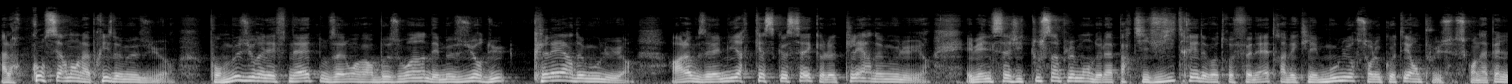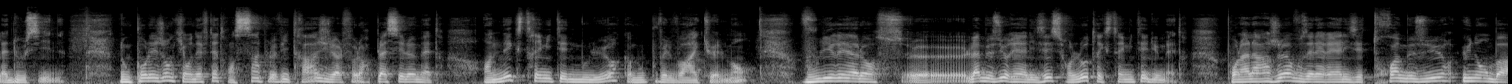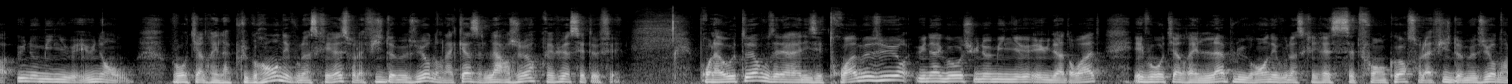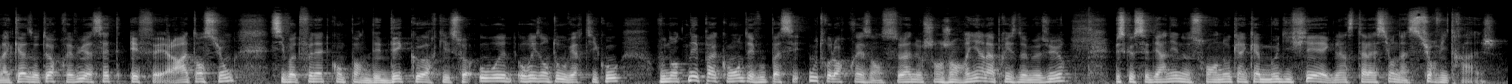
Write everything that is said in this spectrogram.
Alors concernant la prise de mesure, pour mesurer les fenêtres, nous allons avoir besoin des mesures du clair de moulure. Alors là, vous allez me dire, qu'est-ce que c'est que le clair de moulure? Eh bien, il s'agit tout simplement de la partie vitrée de votre fenêtre avec les moulures sur le côté en plus, ce qu'on appelle la doucine. Donc pour les gens qui ont des fenêtres en simple vitrage, il va falloir placer le mètre en extrémité de moulure, comme vous pouvez le voir actuellement. Vous lirez alors euh, la mesure réalisée sur l'autre extrémité du mètre. Pour la largeur, vous allez réaliser trois mesures, une en bas, une au milieu et une en haut. Vous retiendrez la plus grande et vous l'inscrirez sur la fiche de mesure dans la case largeur prévue à cet effet. Pour la hauteur, vous allez réaliser trois mesures, une à gauche, une au milieu et une à droite, et vous retiendrez la plus grande et vous l'inscrirez cette fois encore sur la fiche de mesure dans la case hauteur prévue à cet effet. Alors attention, si votre fenêtre comporte des décors, qu'ils soient horizontaux ou verticaux, vous n'en tenez pas compte et vous passez outre leur présence. Cela ne change en rien la prise de mesure, puisque ces derniers ne seront en aucun cas modifiés avec l'installation d'un survitrage.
